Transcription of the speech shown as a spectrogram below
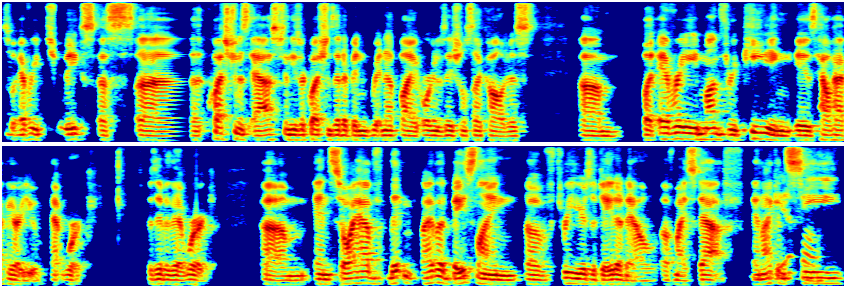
So Mhm. every two weeks, a, a question is asked, and these are questions that have been written up by organizational psychologists. Um, but every month, repeating is how happy are you at work, specifically at work. Um, and so I have I have a baseline of three years of data now of my staff, and I can Beautiful. see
